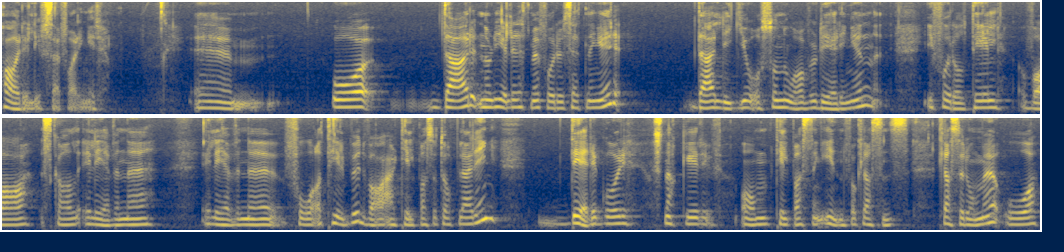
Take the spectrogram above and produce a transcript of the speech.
harde livserfaringer. Um, og der, når det gjelder dette med forutsetninger, der ligger jo også noe av vurderingen i forhold til hva skal elevene, elevene få av tilbud. Hva er tilpasset opplæring? Dere går, snakker om tilpasning innenfor klassens, klasserommet og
